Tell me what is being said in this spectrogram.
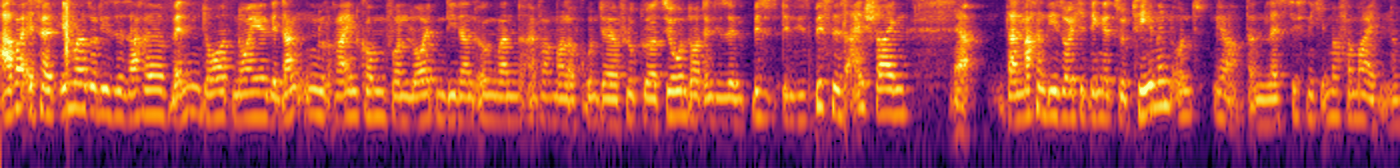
Aber ist halt immer so diese Sache, wenn dort neue Gedanken reinkommen von Leuten, die dann irgendwann einfach mal aufgrund der Fluktuation dort in, diese, in dieses Business einsteigen, Ja. dann machen die solche Dinge zu Themen und ja, dann lässt sich nicht immer vermeiden. Ne?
